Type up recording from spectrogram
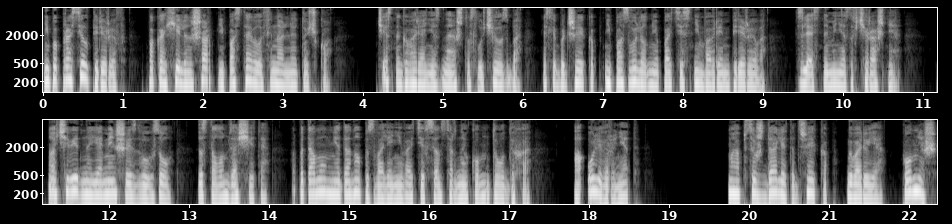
не попросил перерыв, пока Хелен Шарп не поставила финальную точку. Честно говоря, не знаю, что случилось бы, если бы Джейкоб не позволил мне пойти с ним во время перерыва, злясь на меня за вчерашнее. Но, очевидно, я меньше из двух зол за столом защиты, а потому мне дано позволение войти в сенсорную комнату отдыха, а Оливеру нет. «Мы обсуждали это, Джейкоб», — говорю я. «Помнишь,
